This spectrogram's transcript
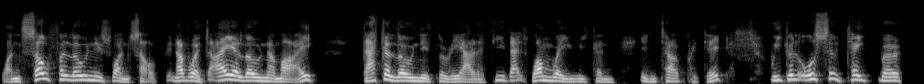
oneself alone is oneself. In other words, I alone am I. That alone is the reality. That's one way we can interpret it. We can also take the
